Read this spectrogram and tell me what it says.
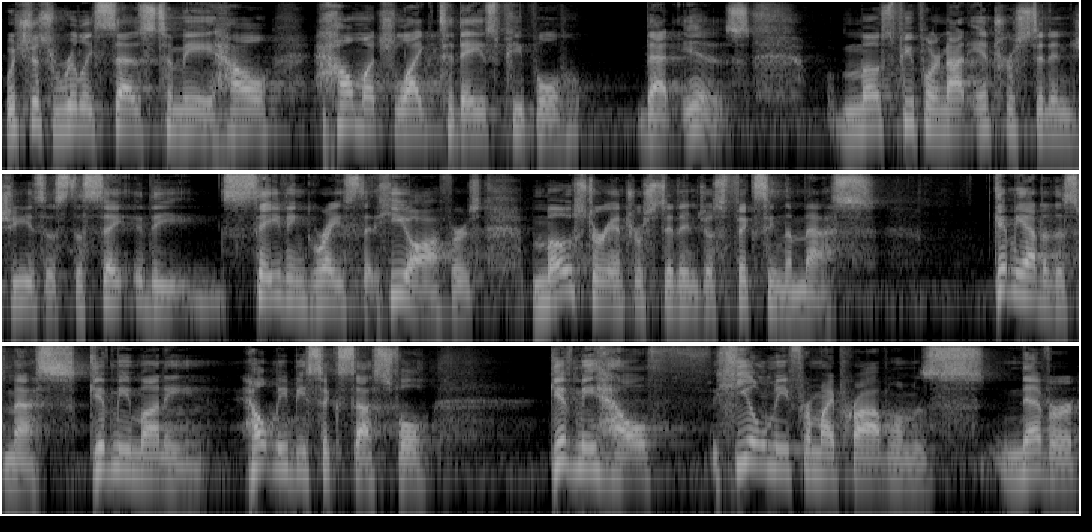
which just really says to me how, how much like today's people that is. Most people are not interested in Jesus, the, sa- the saving grace that he offers. Most are interested in just fixing the mess. Get me out of this mess. Give me money. Help me be successful. Give me health. Heal me from my problems. Never,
